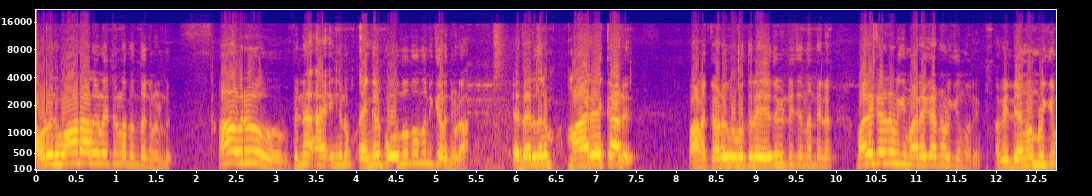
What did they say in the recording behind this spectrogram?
അവിടെ ഒരുപാട് ആളുകളായിട്ടുള്ള ബന്ധങ്ങളുണ്ട്. ആ ഒരു പിന്നെ എങ്ങനെ എങ്ങനെ പോകുന്നതൊന്നും എനിക്ക് അറിഞ്ഞൂടാ. ഏതായിരുന്നാലും മാരേക്കാട് പാണക്കാട് കുടുംബത്തിലെ ഏത് വീട്ടിൽ ചെന്നിട്ടുണ്ടെങ്കിലും മാരേക്കാടിനെ വിളിക്കും മാരേക്കാടിനെ വിളിക്കും എന്ന് പറയും. അപ്പൊ വലിയ തങ്ങളും വിളിക്കും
